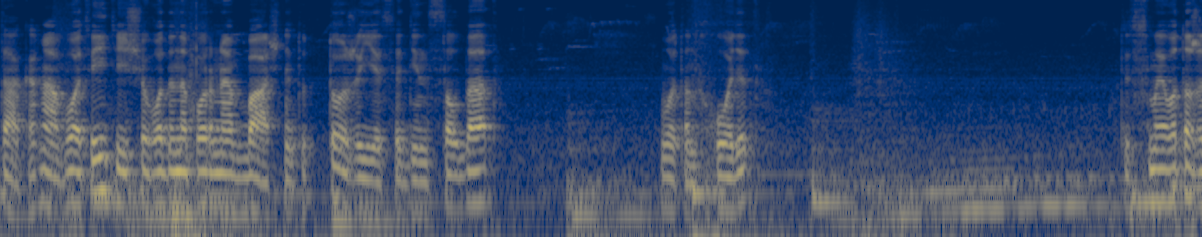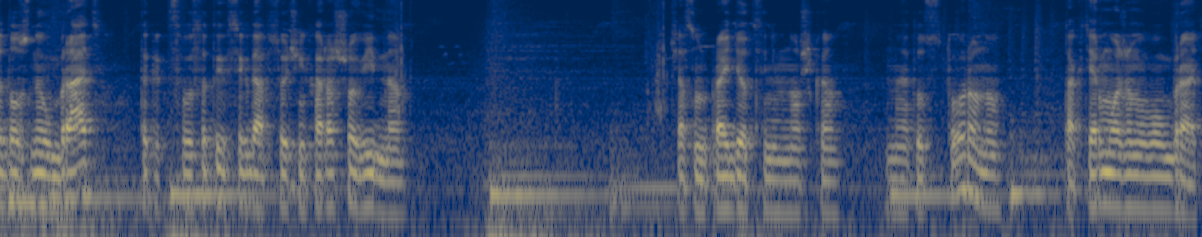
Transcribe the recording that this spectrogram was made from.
Так, ага, вот видите, еще водонапорная башня. Тут тоже есть один солдат. Вот он ходит. То есть мы его тоже должны убрать, так как с высоты всегда все очень хорошо видно. Сейчас он пройдется немножко на эту сторону. Так, теперь можем его убрать.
